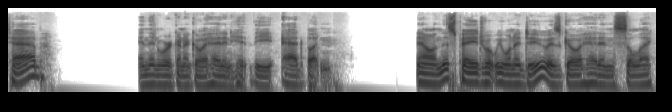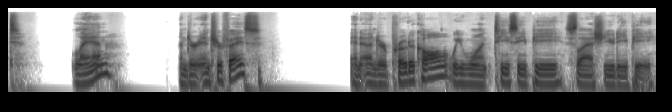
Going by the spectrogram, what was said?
tab and then we're going to go ahead and hit the add button. Now on this page, what we want to do is go ahead and select LAN under interface and under protocol, we want TCP slash UDP.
